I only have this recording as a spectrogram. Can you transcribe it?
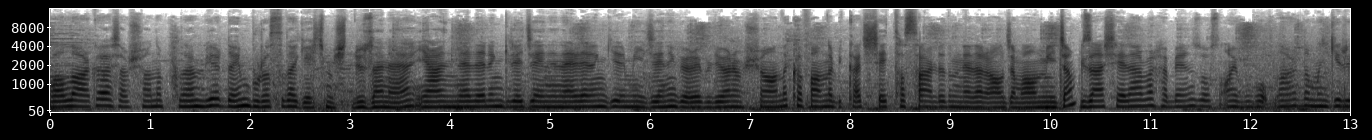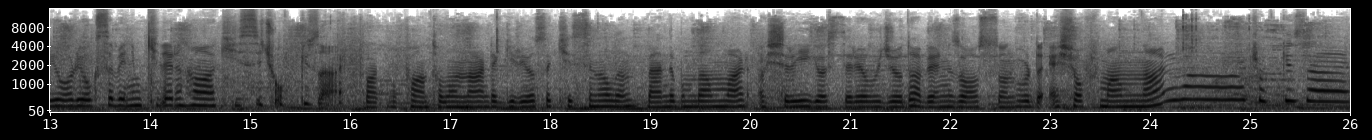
Vallahi arkadaşlar şu anda Plan 1'dayım. Burası da geçmiş düzene. Yani nelerin gireceğini, nelerin girmeyeceğini görebiliyorum şu anda. Kafamda birkaç şey tasarladım. Neler alacağım, almayacağım. Güzel şeyler var. Haberiniz olsun. Ay bu botlar da mı giriyor yoksa benimkilerin hakisi çok güzel. Bak bu pantolonlar da giriyorsa kesin alın. Bende bundan var. Aşırı iyi gösteriyor vücudu. Haberiniz olsun. Burada eşofmanlar var. Çok güzel.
